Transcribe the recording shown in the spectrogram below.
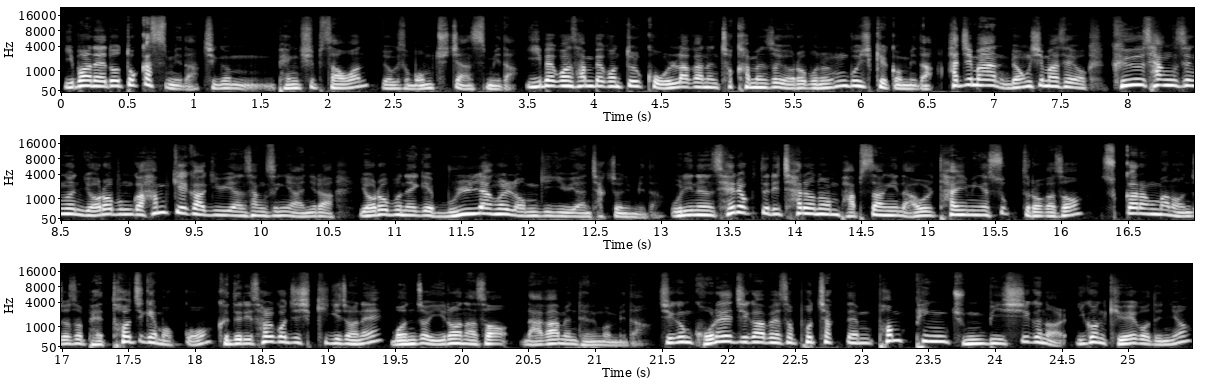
이번에도 똑같습니다. 지금 114원 여기서 멈추지 않습니다. 200원, 300원 뚫고 올라가는 척하면서 여러분을 흥분시킬 겁니다. 하지만 명심하세요. 그 상승은 여러분과 함께 가기 위한 상승이 아니라 여러분에게 물량을 넘기기 위한 작전입니다. 우리는 세력들이 차려놓은 밥상이 나올 타이밍에 쑥 들어가서 숟가락만 얹어서 배 터지게 먹고 그들이 설거지 시키기 전에 먼저 일어나서 나가면 되는 겁니다. 지금 고래 지갑에서 포착된 펌핑 준비 시그널 이건 기회거든요.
